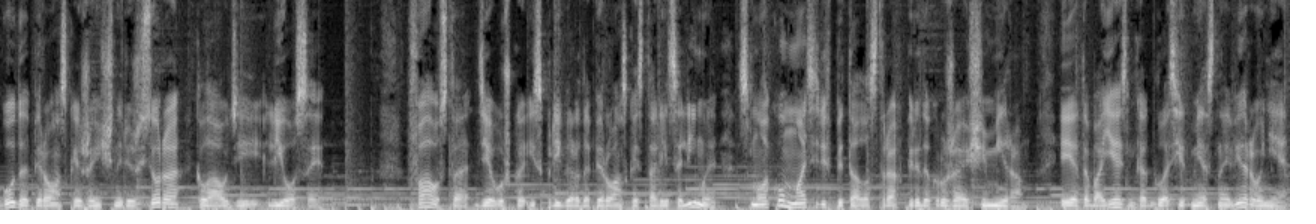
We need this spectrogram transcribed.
года перуанской женщины-режиссера Клаудии Льосы. Фауста, девушка из пригорода перуанской столицы Лимы, с молоком матери впитала страх перед окружающим миром. И эта боязнь, как гласит местное верование,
